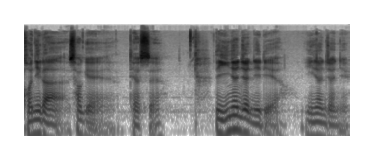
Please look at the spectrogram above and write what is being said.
권위가 서게 되었어요. 근데 2년 전 일이에요. 2년 전 일.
